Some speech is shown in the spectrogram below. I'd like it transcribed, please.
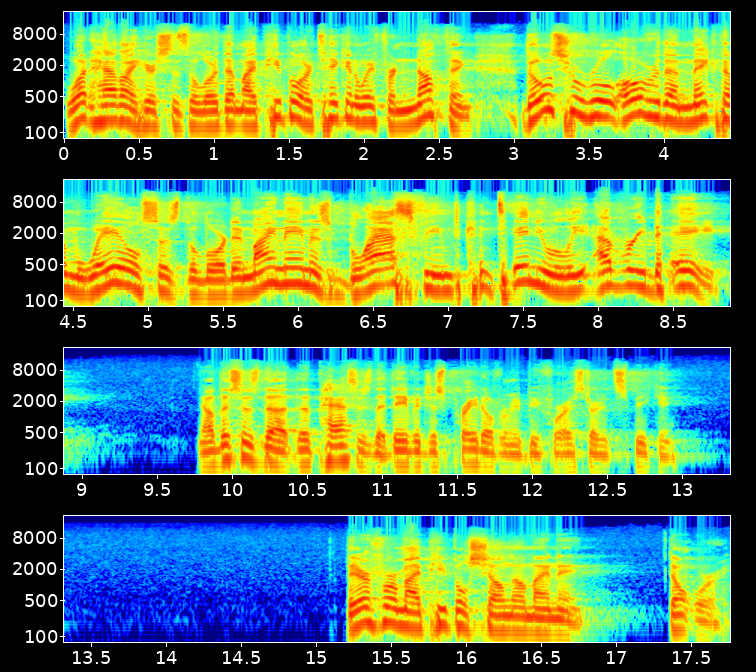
what have I here, says the Lord, that my people are taken away for nothing? Those who rule over them make them wail, says the Lord, and my name is blasphemed continually every day. Now, this is the, the passage that David just prayed over me before I started speaking. Therefore, my people shall know my name. Don't worry.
